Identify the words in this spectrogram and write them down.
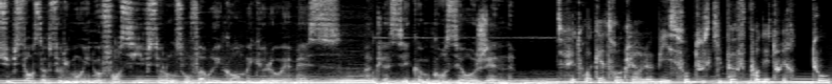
substance absolument inoffensive selon son fabricant, mais que l'OMS a classée comme cancérogène. Ça fait 3-4 ans que leurs lobbies font tout ce qu'ils peuvent pour détruire tous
